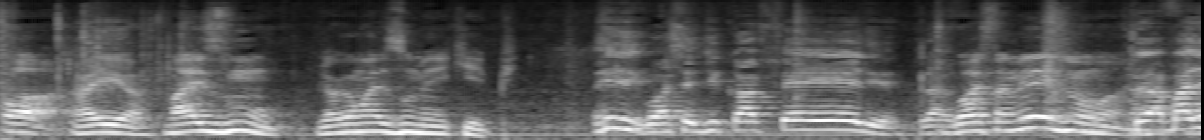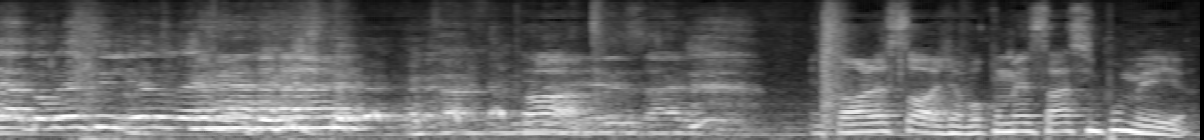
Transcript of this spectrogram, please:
Ó, Aí, ó. mais um. Joga mais um, minha equipe. Ih, gosta de café ele. Tra- Gosta mesmo, mano? Trabalhador brasileiro, né, irmão? Ó, Então olha só, já vou começar assim pro meia.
